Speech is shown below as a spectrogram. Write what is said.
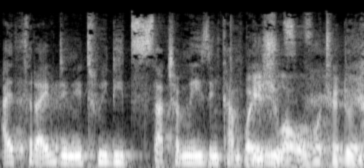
I thrived in it, we did such amazing campaigns. Were you sure of what you're doing?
